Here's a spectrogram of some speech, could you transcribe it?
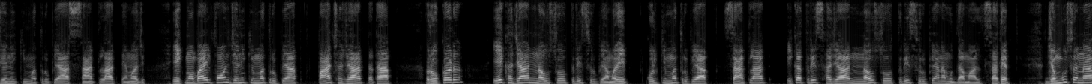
જેની કિંમત રૂપિયા સાત લાખ તેમજ એક મોબાઈલ ફોન જેની કિંમત રૂપિયા પાંચ હજાર તથા રોકડ એક હજાર નવસો ત્રીસ રૂપિયા મળી. કુલ કિંમત રૂપિયા સાત લાખ એકત્રીસ હજાર નવસો ત્રીસ રૂપિયાના મુદ્દામાલ સાથે જંબુસરના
